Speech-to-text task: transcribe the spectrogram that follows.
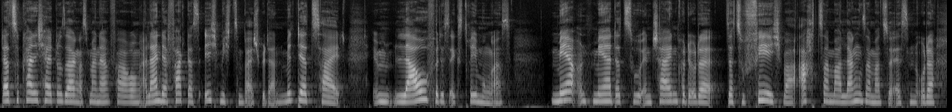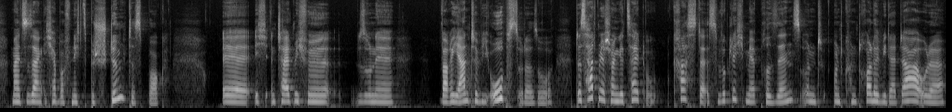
Dazu kann ich halt nur sagen aus meiner Erfahrung, allein der Fakt, dass ich mich zum Beispiel dann mit der Zeit im Laufe des Extremhungers mehr und mehr dazu entscheiden konnte oder dazu fähig war, achtsamer, langsamer zu essen oder mal zu sagen, ich habe auf nichts Bestimmtes Bock. Äh, ich entscheide mich für so eine Variante wie Obst oder so. Das hat mir schon gezeigt, oh krass, da ist wirklich mehr Präsenz und, und Kontrolle wieder da oder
